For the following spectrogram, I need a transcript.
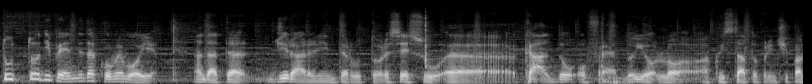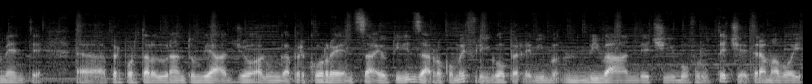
tutto dipende da come voi andate a girare l'interruttore se su eh, caldo o freddo. Io l'ho acquistato principalmente eh, per portarlo durante un viaggio a lunga percorrenza e utilizzarlo come frigo per le vivande cibo frutta eccetera ma voi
